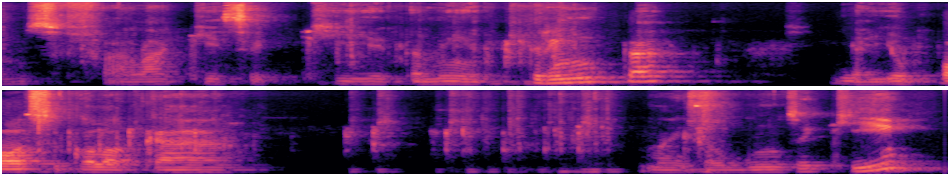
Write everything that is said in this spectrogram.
Vamos falar que esse aqui também é 30. E aí eu posso colocar mais alguns aqui.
